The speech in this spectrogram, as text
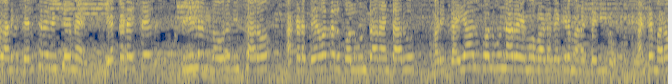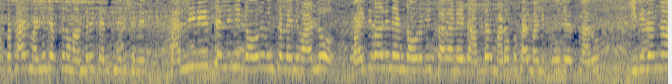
మనకి తెలిసిన విషయమే ఎక్కడైతే స్త్రీలను గౌరవిస్తారో అక్కడ దేవతలు కొలువుంటారంటారు మరి దయ్యాలు కొలువున్నారో ఏమో వాళ్ళ దగ్గర మనకు తెలియదు అంటే మరొకసారి మళ్ళీ చెప్తున్నాం అందరికీ తెలిసిన విషయమే. తల్లిని చెల్లిని గౌరవించలేని వాళ్ళు బయటి వాళ్ళని ఏం గౌరవిస్తారనేది అందరూ మరొకసారి మళ్ళీ ప్రూవ్ చేస్తున్నారు ఈ విధంగా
